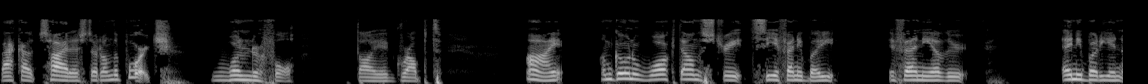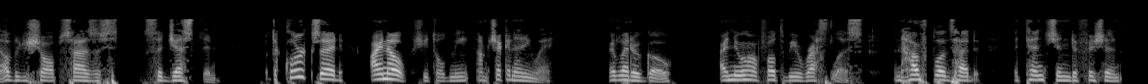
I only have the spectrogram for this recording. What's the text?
back outside and stood on the porch. Wonderful, Thalia grumped. I, I'm going to walk down the street, see if anybody, if any other, anybody in other shops has a suggestion. But the clerk said, I know, she told me. I'm checking anyway. I let her go. I knew how it felt to be restless, and half-bloods had attention deficient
